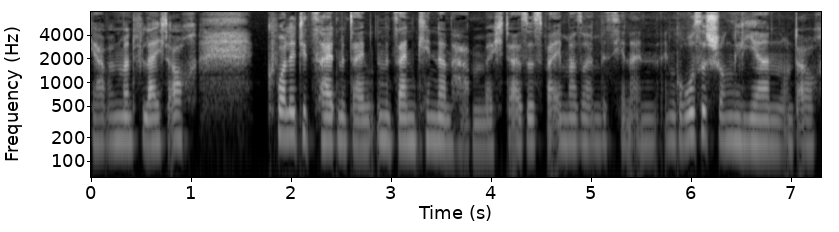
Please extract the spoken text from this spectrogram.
ja, wenn man vielleicht auch Quality-Zeit mit, mit seinen Kindern haben möchte. Also es war immer so ein bisschen ein, ein großes Jonglieren und auch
